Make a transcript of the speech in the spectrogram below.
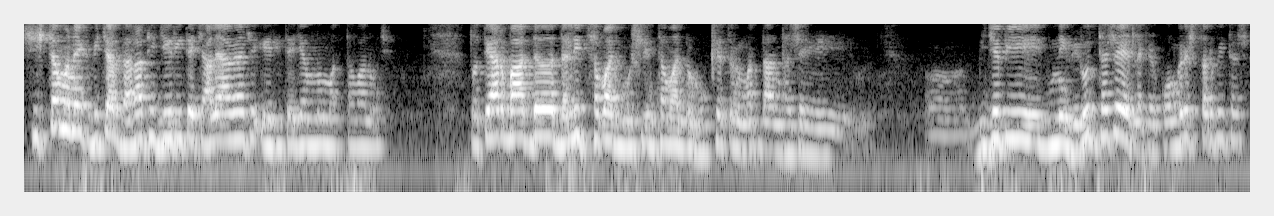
સિસ્ટમ અને એક વિચારધારાથી જે રીતે ચાલે આવ્યા છે, એ રીતે જ એમનું મત થવાનું છે. તો ત્યારબાદ દલિત સમાજ, મુસ્લિમ સમાજનું મુખ્યત્વે મતદાન થશે. એ બીજેપીની વિરુદ્ધ થશે એટલે કે કોંગ્રેસ તરફી થશે.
